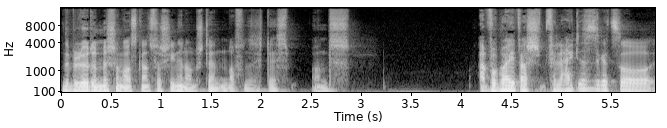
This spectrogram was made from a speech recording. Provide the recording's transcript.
eine blöde Mischung aus ganz verschiedenen Umständen offensichtlich. Und aber wobei, was, vielleicht ist es jetzt so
